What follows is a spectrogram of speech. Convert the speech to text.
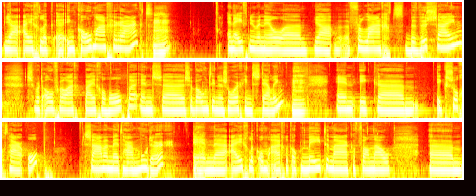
ja, eigenlijk eh, in coma geraakt. Mhm. En heeft nu een heel eh, ja, verlaagd bewustzijn. Ze wordt overal eigenlijk bij geholpen. En ze, ze woont in een zorginstelling. Mhm. En ik, ehm, ik zocht haar op samen met haar moeder. En eh, eigenlijk om eigenlijk ook mee te maken van nou... ehm,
